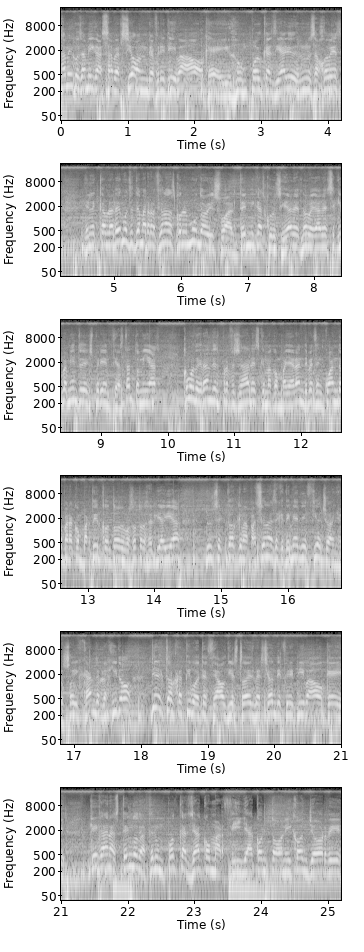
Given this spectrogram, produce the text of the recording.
amigos y amigas a versión definitiva, ok, un podcast diario de lunes a jueves en el que hablaremos de temas relacionados con el mundo visual, técnicas, curiosidades, novedades, equipamiento y experiencias, tanto mías como de grandes profesionales que me acompañarán de vez en cuando para compartir con todos vosotros el día a día de un sector que me apasiona desde que tenía 18 años. Soy Jandro Elegido, director creativo de TC Audio y esto es versión definitiva, ok. Qué ganas tengo de hacer un podcast ya con Marcilla, con Tony, con Jordi.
